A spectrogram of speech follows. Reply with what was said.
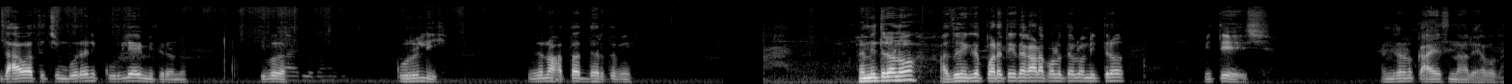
गावाचं चिंबोरा आणि कुर्ली आहे मित्रांनो. ही बघा. कुर्ली. मित्रांनो हातात धरतो मी. मित्रांनो अजून एकदा परत एकदा गाडा पालवतो आपला मित्र. मितेश. आणि मित्रांनो कायच ना आलं ह्या बघा.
